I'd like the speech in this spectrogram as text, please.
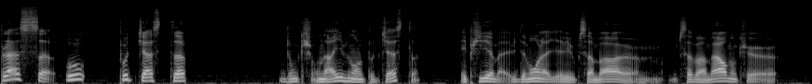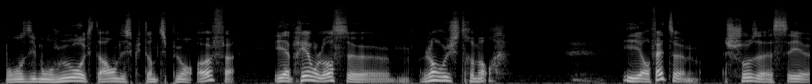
place au podcast. Donc on arrive dans le podcast. Et puis bah, évidemment, là, il y avait Oussama, Oussama Amar. Donc bon, on se dit bonjour, etc. On discute un petit peu en off. Et après, on lance l'enregistrement. Et en fait, chose assez,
